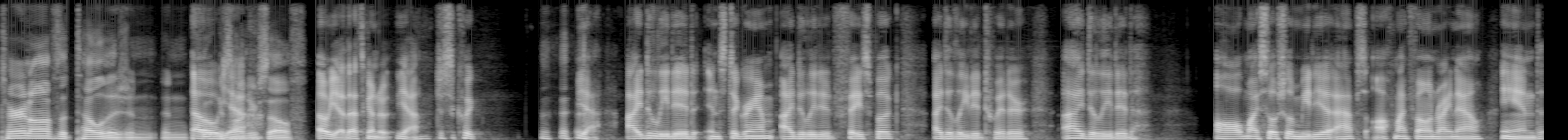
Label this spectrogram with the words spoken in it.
Turn off the television and Oh, focus yeah. on yourself. Oh yeah, that's going to yeah, just a quick Yeah, I deleted Instagram, I deleted Facebook, I deleted Twitter, I deleted all my social media apps off my phone right now and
